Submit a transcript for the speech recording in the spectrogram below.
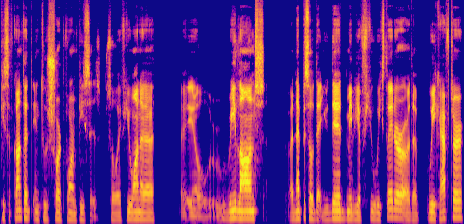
piece of content into short form pieces so if you want to uh, you know relaunch an episode that you did maybe a few weeks later or the week after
